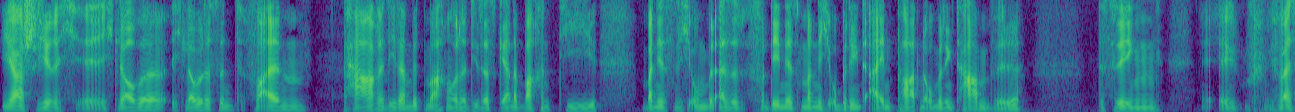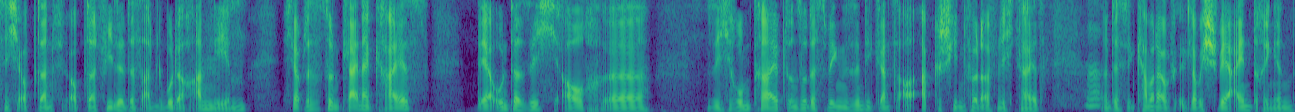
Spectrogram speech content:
ja, schwierig. Ich glaube, ich glaube, das sind vor allem Paare, die da mitmachen oder die das gerne machen, die man jetzt nicht unbedingt, also von denen jetzt man nicht unbedingt einen Partner unbedingt haben will. Deswegen, ich weiß nicht, ob dann, ob dann viele das Angebot auch annehmen. Ich glaube, das ist so ein kleiner Kreis, der unter sich auch äh, sich rumtreibt und so. Deswegen sind die ganz abgeschieden von der Öffentlichkeit. Und deswegen kann man da, glaube ich, schwer eindringen.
